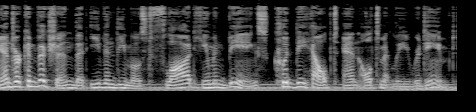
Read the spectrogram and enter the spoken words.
and her conviction that even the most flawed human beings could be helped and ultimately redeemed.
